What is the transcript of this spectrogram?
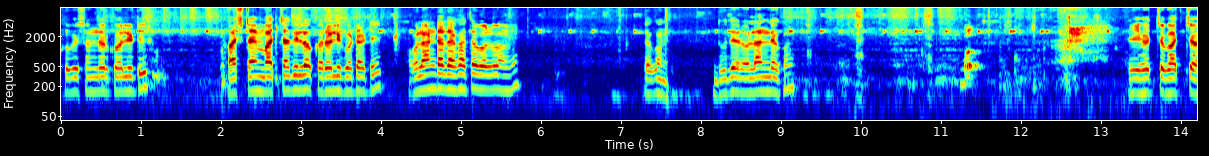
খুবই সুন্দর কোয়ালিটির ফার্স্ট টাইম বাচ্চা দিল করলি কোটাটি। ওলানটা দেখাতে বলব আমি। দেখুন, দুধের ওলান দেখুন। এই হচ্ছে বাচ্চা।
